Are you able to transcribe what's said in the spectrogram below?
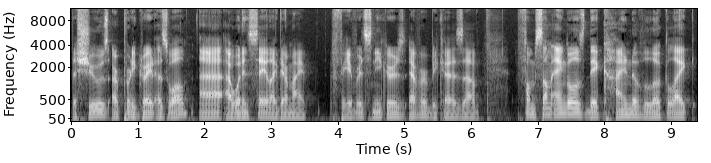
The shoes are pretty great as well. Uh, I wouldn't say like they're my favorite sneakers ever because uh, from some angles they kind of look like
